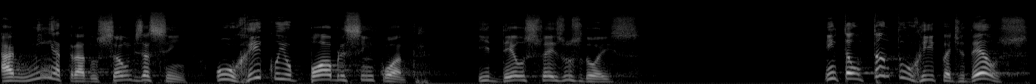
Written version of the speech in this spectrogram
A minha tradução diz assim: o rico e o pobre se encontram, e Deus fez os dois. Então, tanto o rico é de Deus,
